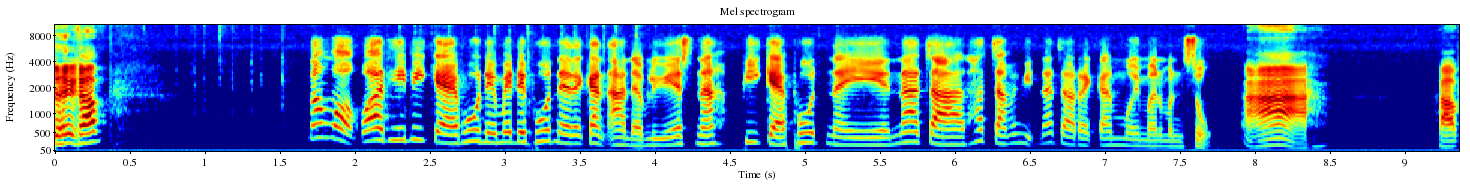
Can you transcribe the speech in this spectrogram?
เลยครับ ต้องบอกว่าที่พี่แกพูดเนี่ยไม่ได้พูดในรายการ RWS นะ พี่แกพูดในน่าจะถ้าจำไม่ผิดน่าจะรายการมวยมันวันศุกร์อ่า ครับ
